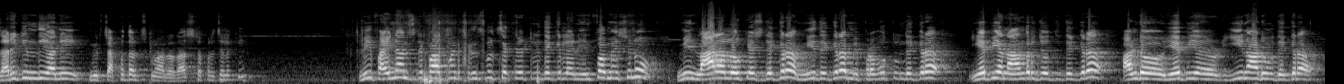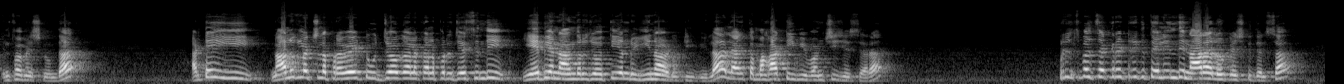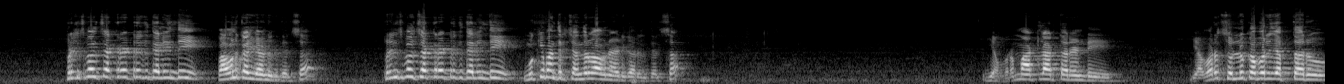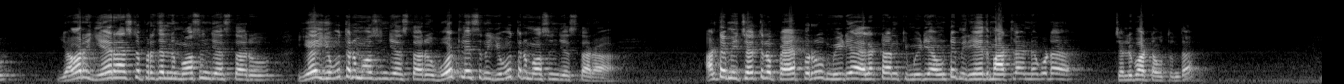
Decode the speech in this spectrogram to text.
జరిగింది అని మీరు చెప్పదలుచుకున్నారా రాష్ట్ర ప్రజలకి? మీ ఫైనాన్స్ డిపార్ట్మెంట్ ప్రిన్సిపల్ సెక్రటరీ దగ్గర లేని ఇన్ఫర్మేషను మీ నారా లోకేష్ దగ్గర మీ దగ్గర మీ ప్రభుత్వం దగ్గర ఏబిఎన్ ఆంధ్రజ్యోతి దగ్గర అండ్ ఏబిఎన్ ఈనాడు దగ్గర ఇన్ఫర్మేషన్ ఉందా? అంటే ఈ నాలుగు లక్షల ప్రైవేటు ఉద్యోగాల కల్పన చేసింది ఏబిఎన్ ఆంధ్రజ్యోతి అండ్ ఈనాడు టీవీలా? లేకపోతే మహా టీవీ వంశీ చేశారా? ప్రిన్సిపల్ సెక్రటరీకి తెలియంది నారా లోకేష్కి తెలుసా? ప్రిన్సిపల్ సెక్రటరీకి తెలియంది పవన్ కళ్యాణ్కి తెలుసా? ప్రిన్సిపల్ సెక్రటరీకి తెలియంది ముఖ్యమంత్రి చంద్రబాబు నాయుడు గారికి తెలుసా? ఎవరు మాట్లాడతారండి? ఎవరు సొల్లు కబుర్లు చెప్తారు? ఎవరు ఏ రాష్ట్ర ప్రజల్ని మోసం చేస్తారు? ఏ యువతను మోసం చేస్తారు? ఓట్లేసిన యువతను మోసం చేస్తారా? అంటే మీ చేతిలో పేపరు మీడియా ఎలక్ట్రానిక్ మీడియా ఉంటే మీరు ఏది మాట్లాడినా కూడా చెల్లుబాటు అవుతుందా?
